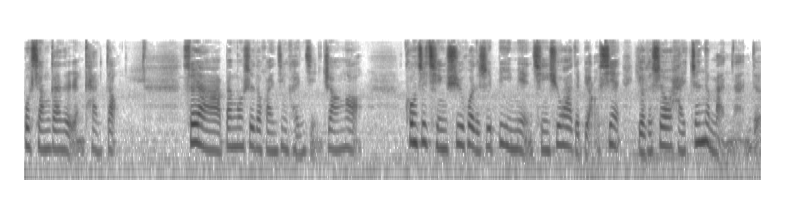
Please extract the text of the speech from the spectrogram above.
不相干的人看到。虽然啊，办公室的环境很紧张啊，控制情绪或者是避免情绪化的表现，有的时候还真的蛮难的。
